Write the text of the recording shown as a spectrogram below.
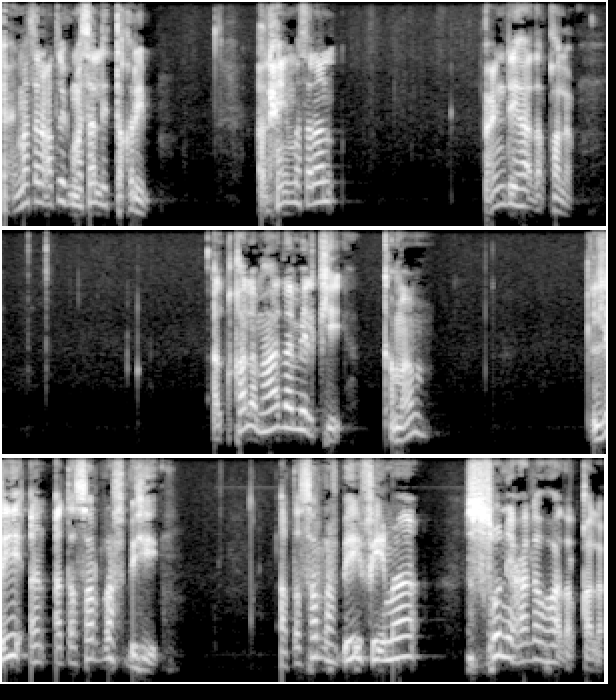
يعني مثلا أعطيكم مثال للتقريب. الحين مثلا عندي هذا القلم. القلم هذا ملكي تمام؟ لي أن أتصرف به. أتصرف به فيما صنع له هذا القلم.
